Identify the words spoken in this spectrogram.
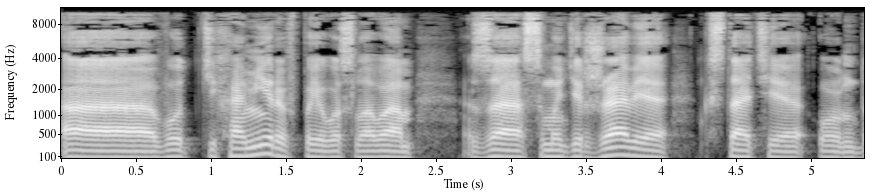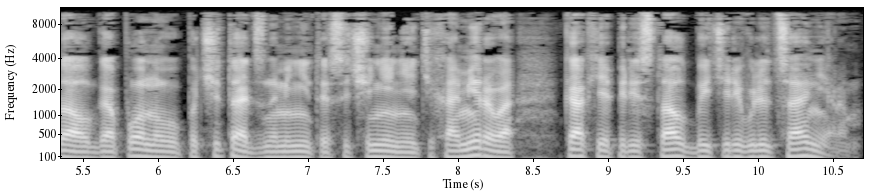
А вот Тихомиров, по его словам, за самодержавие, кстати, он дал Гапонову почитать знаменитое сочинение Тихомирова «Как я перестал быть революционером».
